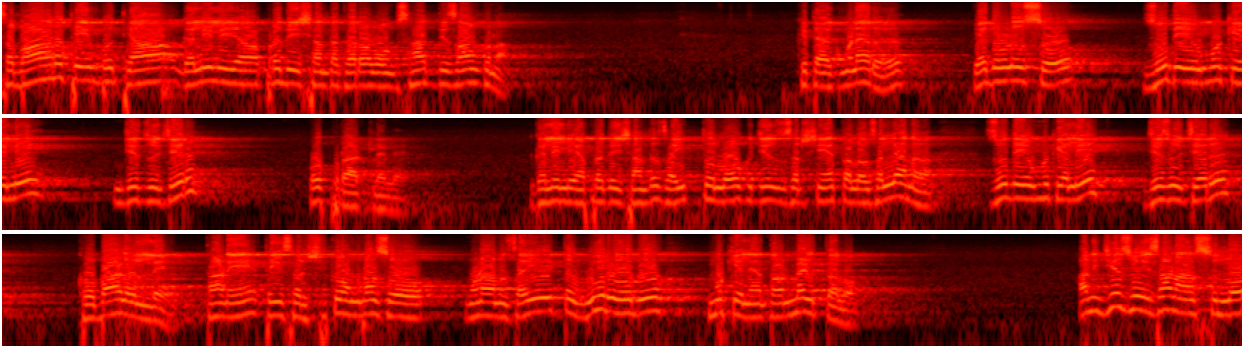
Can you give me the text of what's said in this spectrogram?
सबार तेंप त्या गलिलिया प्रदेशांत ताका रावोंक साध्य जावंक ना। कित्याक म्हळ्यार येदोळसो जुदेव मुखेली जेजूचेर उपराटलेले गलिलिया प्रदेशांत जायतो लोक जेजू सरशी येतालो जाल्ल्यान जुदे मुखेली जेजूचेर खोबाळले ताणें थंयसर शिकोवंक नासो म्हणून जायतो विरोध मुखेल्यांत मेळटलो आनी जेजूय जाणा आसलो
